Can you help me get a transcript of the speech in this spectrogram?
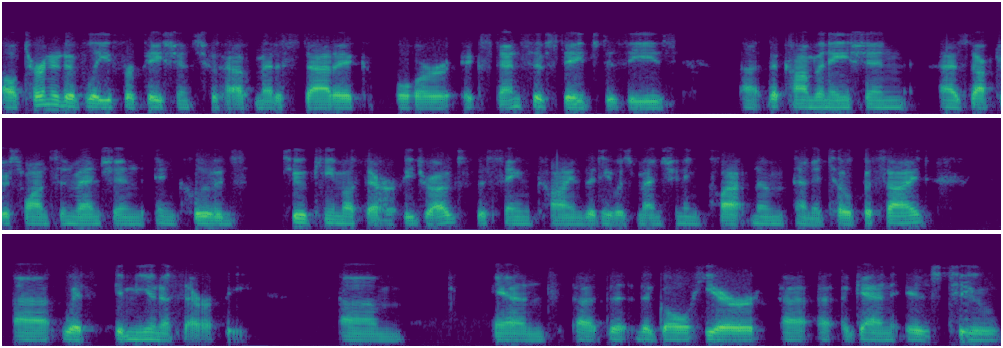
alternatively, for patients who have metastatic or extensive stage disease, the combination, as Dr. Swanson mentioned, includes two chemotherapy drugs, the same kind that he was mentioning, platinum and etoposide, uh, with immunotherapy. Um, and uh, the goal here, uh, again, is to,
